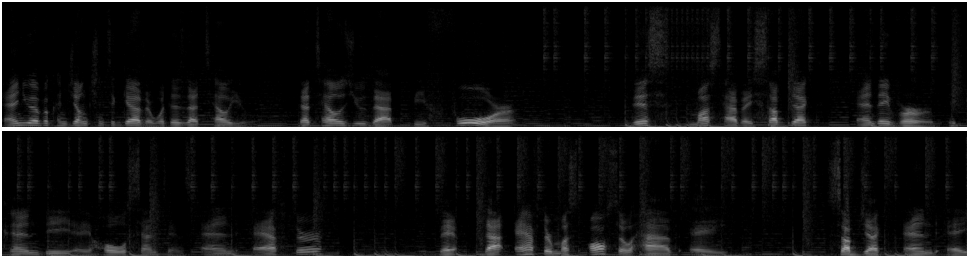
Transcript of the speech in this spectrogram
and you have a conjunction together, what does that tell you? That tells you that before this must have a subject and a verb. It can be a whole sentence. And after, they, that after must also have a subject and a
